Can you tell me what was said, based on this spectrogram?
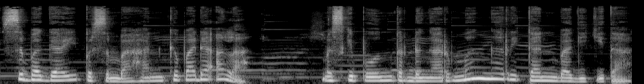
sebagai persembahan kepada Allah. Meskipun terdengar mengerikan bagi kita,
